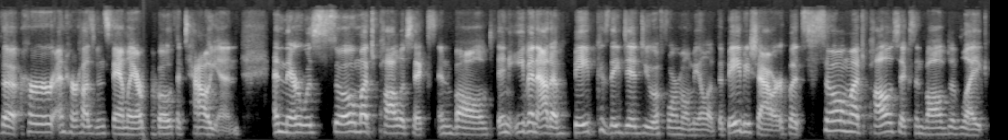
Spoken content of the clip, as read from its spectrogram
the her and her husband's family are both Italian, and there was so much politics involved, and even at a babe because they did do a formal meal at the baby shower, but so much politics involved of like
